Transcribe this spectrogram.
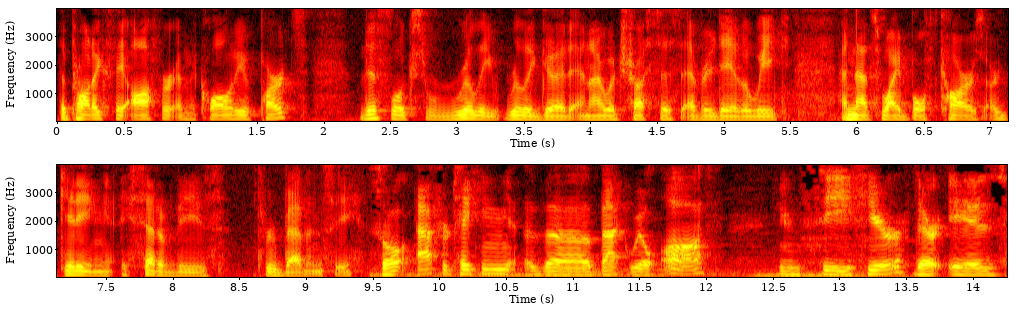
the products they offer and the quality of parts. This looks really, really good, and I would trust this every day of the week. And that's why both cars are getting a set of these through Bevinsee. So after taking the back wheel off, you can see here, there is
